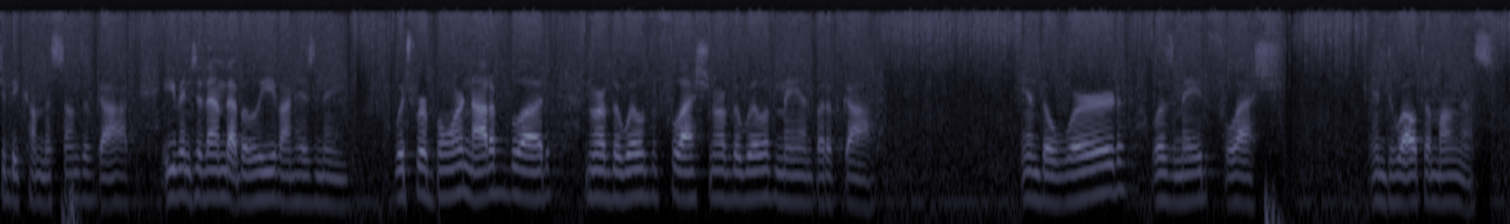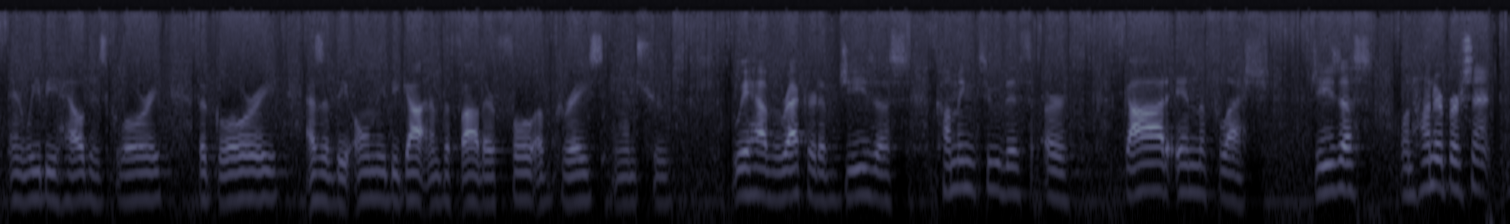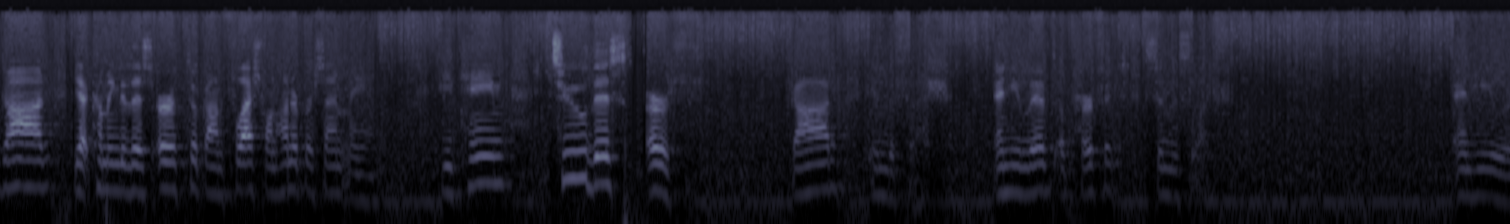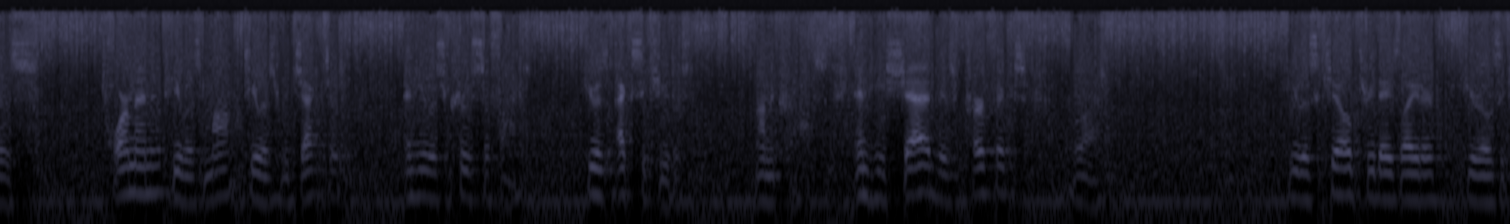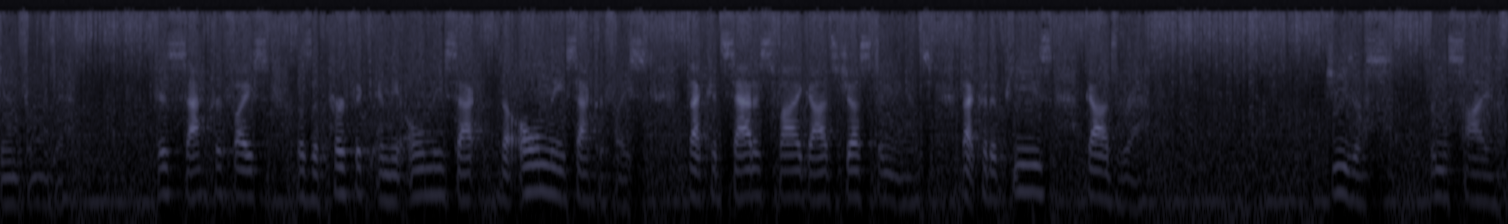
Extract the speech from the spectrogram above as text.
to become the sons of God, even to them that believe on his name, which were born not of blood, nor of the will of the flesh, nor of the will of man, but of God. And the Word was made flesh and dwelt among us, and we beheld his glory, the glory as of the only begotten of the Father, full of grace and truth. We have record of Jesus coming to this earth, God in the flesh. Jesus, 100% God, yet coming to this earth, took on flesh, 100% man. He came to this earth, God in the flesh, and he lived a perfect, sinless life. And he was tormented, he was mocked, he was rejected, and he was crucified. He was executed on the cross, and he shed his perfect blood. He was killed three days later. He rose again from the dead. His sacrifice was the perfect and the only sac- the only sacrifice that could satisfy God's just demands, that could appease God's wrath. Jesus, the Messiah,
